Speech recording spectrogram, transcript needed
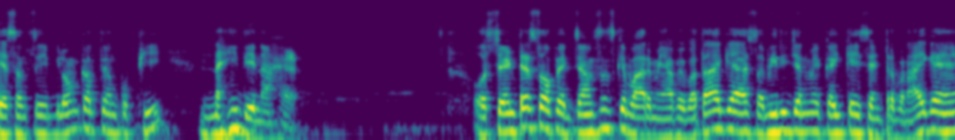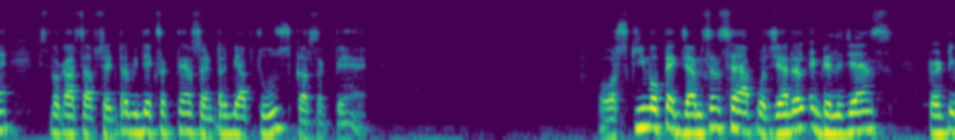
S M से बिलोंग करते हैं, उनको फ़ी नहीं देना है। और सेंटर्स ऑफ़ एग्ज़ाम्स के बारे में यहाँ पे बताया गया है, सभी रीजन में कई कई सेंटर बनाए गए हैं। इस प्रकार से आप सेंटर भी देख सकते हैं और सेंटर भी आप चूज़ कर सकते हैं। और स्कीम ऑफ़ एग्जामेशन है आपको general intelligence twenty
